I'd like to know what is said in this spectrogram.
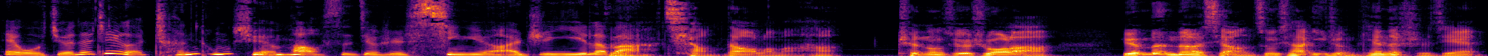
哎，我觉得这个陈同学貌似就是幸运儿之一了吧？抢到了嘛哈！陈同学说了啊，原本呢想租下一整天的时间。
